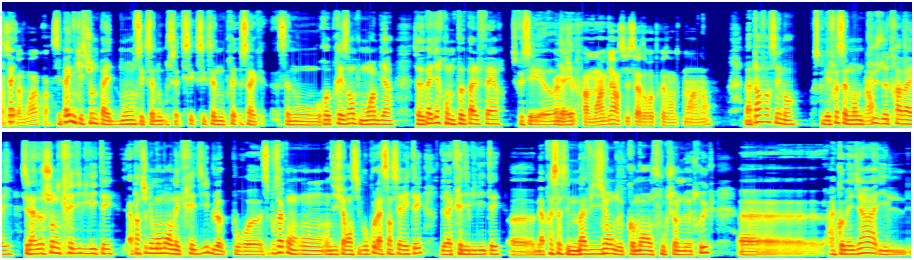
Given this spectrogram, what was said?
Enfin, C'est pas- pas moi quoi. c'est pas une question de pas être bon, c'est que ça nous, c'est que ça nous, ça, ça nous représente moins bien. Ça veut pas dire qu'on ne peut pas le faire, parce que c'est, euh, Ouais, a- tu le feras moins bien si ça te représente moins, non? Bah pas forcément, parce que des fois ça demande Non. plus de travail. C'est la notion de crédibilité. À partir du moment où on est crédible, pour, euh, c'est pour ça qu'on on, on différencie beaucoup la sincérité de la crédibilité. Euh, mais après ça c'est ma vision de comment fonctionne le truc. Euh, un comédien, il,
